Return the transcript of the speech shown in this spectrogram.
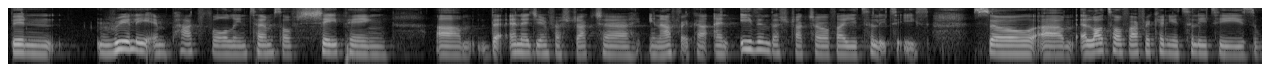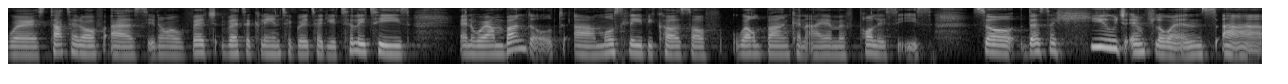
been really impactful in terms of shaping um, the energy infrastructure in Africa and even the structure of our utilities. So um, a lot of African utilities were started off as you know vert- vertically integrated utilities and were unbundled, uh, mostly because of World Bank and IMF policies. So there's a huge influence, uh,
